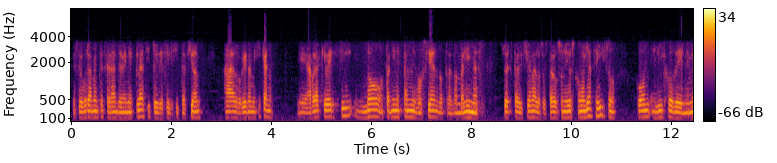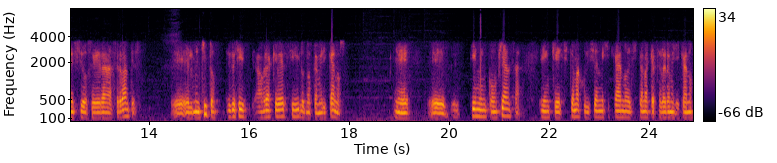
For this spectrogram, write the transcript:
que seguramente serán de beneplácito y de felicitación al gobierno mexicano. Eh, habrá que ver si no también están negociando tras bambalinas su extradición a los Estados Unidos, como ya se hizo con el hijo de Nemesio Ceguera Cervantes, eh, el Menchito. Es decir, habrá que ver si los norteamericanos eh, tienen confianza en que el sistema judicial mexicano, el sistema carcelario mexicano,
